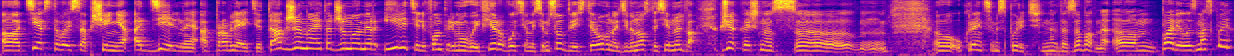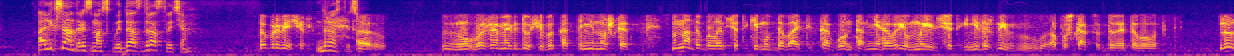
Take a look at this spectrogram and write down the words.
Э, текстовые сообщения отдельные отправляйте также на этот же номер или телефон прямого эфира 8 800 200 200 ровно 9702. Вообще, конечно, с э, э, украинцами спорить иногда забавно. Э, Павел из Москвы? Александр из Москвы, да, здравствуйте. Добрый вечер. Здравствуйте. Э, ну, уважаемый ведущий, вы как-то немножко... Ну, надо было все-таки ему давать, как бы он там ни говорил, мы все-таки не должны опускаться до этого вот ну,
